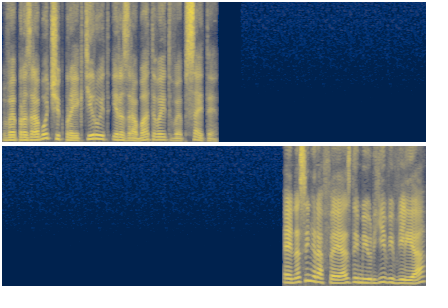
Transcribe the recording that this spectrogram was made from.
Веб-разработчик проектирует и разрабатывает веб-сайты. Ένας συγγραφέας δημιουργεί βιβλία,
